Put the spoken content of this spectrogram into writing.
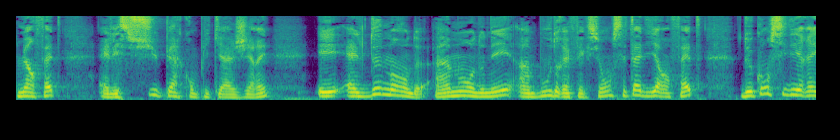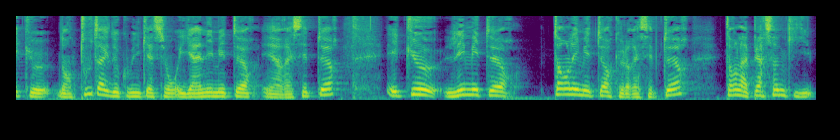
Mais en fait, elle est super compliquée à gérer et elle demande à un moment donné un bout de réflexion, c'est-à-dire en fait de considérer que dans tout acte de communication, il y a un émetteur et un récepteur, et que l'émetteur, tant l'émetteur que le récepteur, tant la personne qui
